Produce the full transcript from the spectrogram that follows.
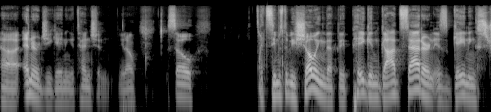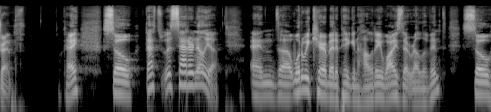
uh, energy, gaining attention, you know? So it seems to be showing that the pagan god Saturn is gaining strength. Okay, so that's, that's Saturnalia. And uh, what do we care about a pagan holiday? Why is that relevant? So,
